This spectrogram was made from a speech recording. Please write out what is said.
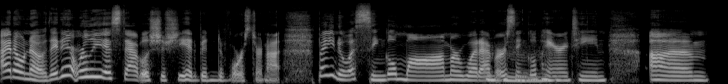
I don't know. They didn't really establish if she had been divorced or not. But you know, a single mom or whatever, mm-hmm. single parenting. Um,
